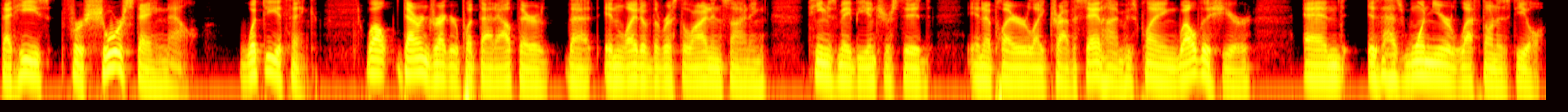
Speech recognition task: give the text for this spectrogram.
that he's for sure staying now. What do you think? Well, Darren Dreger put that out there that in light of the Ristolainen signing, teams may be interested in a player like Travis Sanheim, who's playing well this year and is, has one year left on his deal.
